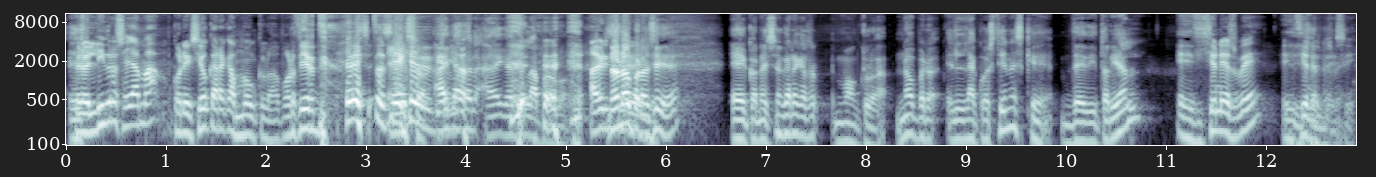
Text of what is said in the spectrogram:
pero el libro se llama Conexión Caracas-Moncloa, por cierto. Esto sí hay, que hay, que hacer, hay, que hacer, la promo. no, no, pero sí, ¿eh? ¿eh? Conexión Caracas-Moncloa. No, pero la cuestión es que de editorial. Ediciones B, ediciones, B, sí.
